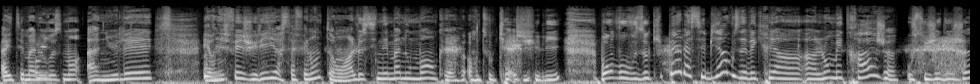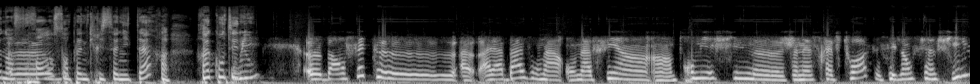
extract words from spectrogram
a été malheureusement annulé. Et en effet, Julie, ça fait longtemps. hein. Le cinéma nous manque, en tout cas, Julie. Bon, vous vous occupez là, c'est bien. Vous avez créé un, un long métrage au sujet des jeunes en Euh, France en pleine crise sanitaire. Racontez-nous. Oui. Euh, bah, en fait, euh, à, à la base, on a, on a fait un, un premier film euh, Jeunesse Rêve-toi. C'est l'ancien film.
